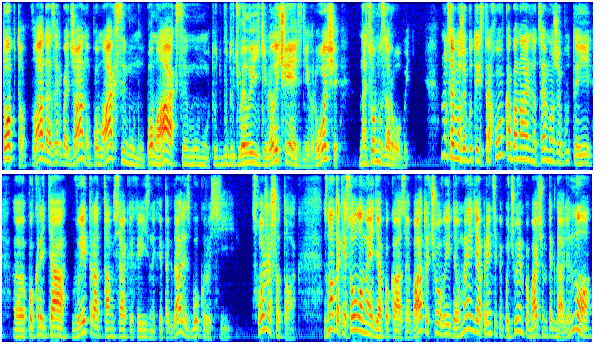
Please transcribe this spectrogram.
Тобто влада Азербайджану по максимуму, по максимуму, тут будуть великі, величезні гроші, на цьому заробить. Ну, це може бути і страховка банально, це може бути і е, покриття витрат там всяких різних і так далі з боку Росії. Схоже, що так. Знов таки, соло медіа показує, багато чого вийде в медіа, в принципі, почуємо, побачимо і так далі. Но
